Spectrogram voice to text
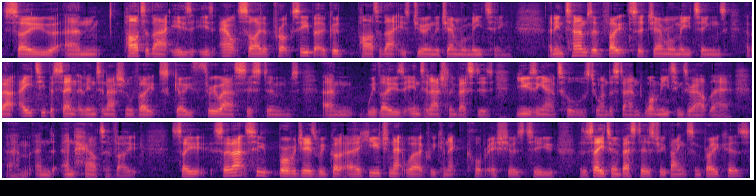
So um, part of that is, is outside of proxy, but a good part of that is during the general meeting. And in terms of votes at general meetings, about 80% of international votes go through our systems um, with those international investors using our tools to understand what meetings are out there um, and, and how to vote. So, so that's who Broadridge is. We've got a huge network. We connect corporate issuers to, as I say, to investors through banks and brokers.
